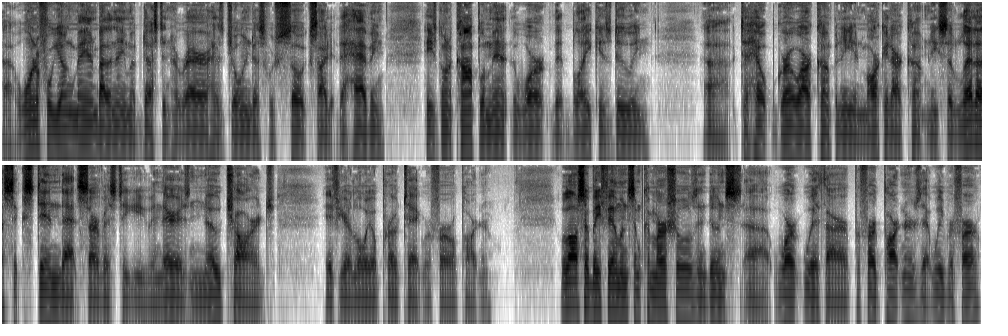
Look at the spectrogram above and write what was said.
A wonderful young man by the name of Dustin Herrera has joined us. We're so excited to have him. He's going to complement the work that Blake is doing uh, to help grow our company and market our company. So let us extend that service to you. And there is no charge if you're a loyal ProTech referral partner. We'll also be filming some commercials and doing uh, work with our preferred partners that we refer.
